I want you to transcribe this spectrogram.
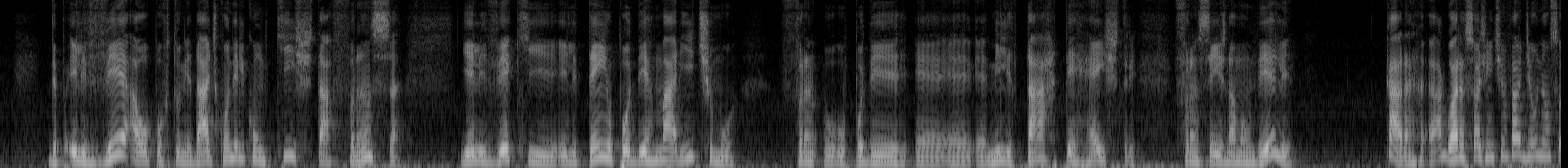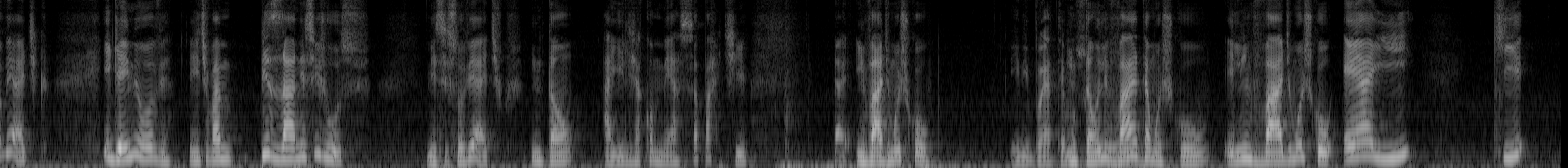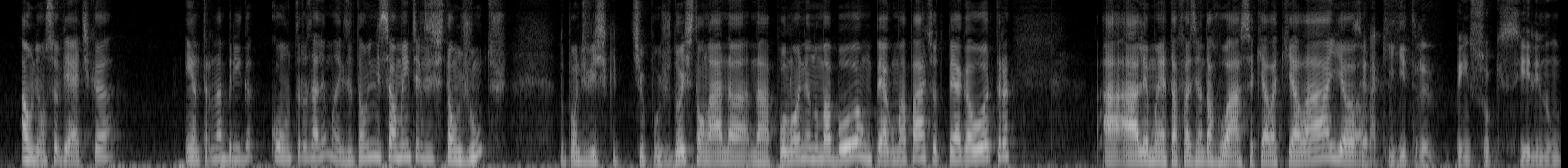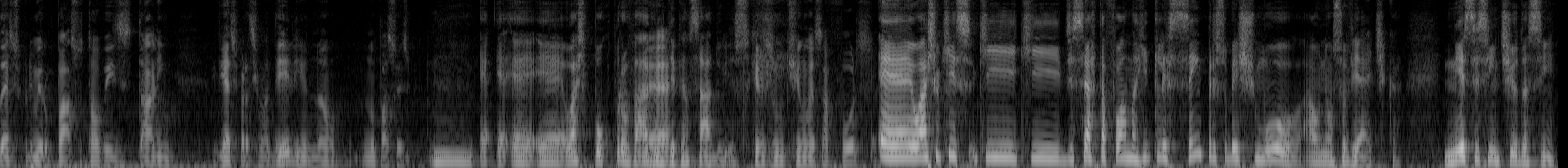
Ele vê a oportunidade, quando ele conquista a França, e ele vê que ele tem o poder marítimo, o poder é, é, é, militar, terrestre francês na mão dele, cara, agora é só a gente invadir a União Soviética. E game over. A gente vai pisar nesses russos, nesses soviéticos. Então, aí ele já começa a partir. é, Invade Moscou. Ele vai até Moscou. Então ele vai até Moscou, ele invade Moscou. É aí que a União Soviética entra na briga contra os alemães. Então, inicialmente, eles estão juntos, do ponto de vista que, tipo, os dois estão lá na, na Polônia numa boa, um pega uma parte, outro pega outra. A, a Alemanha está fazendo a ruaça que ela quer lá e a, Será que Hitler pensou que se ele não desse o primeiro passo, talvez Stalin viesse pra cima dele? Não, não passou isso. Hum, é- é- é- é- eu acho pouco provável É. ter pensado isso. Porque eles não tinham essa força. É, eu acho que, que, que, de certa forma, Hitler sempre subestimou a União Soviética. Nesse sentido, assim.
